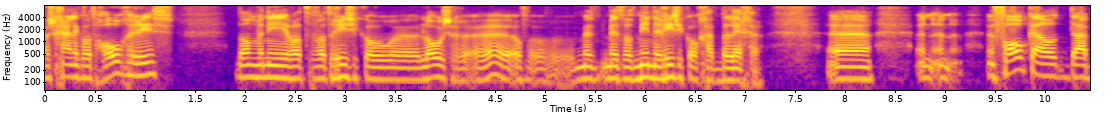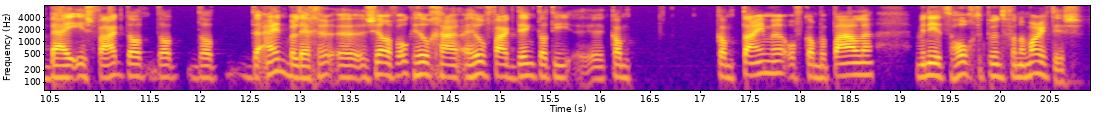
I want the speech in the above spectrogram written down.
waarschijnlijk wat hoger is dan wanneer je wat, wat risicolozer of met, met wat minder risico gaat beleggen. een, een, een valkuil daarbij is vaak dat, dat, dat de eindbelegger uh, zelf ook heel, graag, heel vaak denkt dat hij uh, kan, kan timen of kan bepalen wanneer het hoogtepunt van de markt is.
